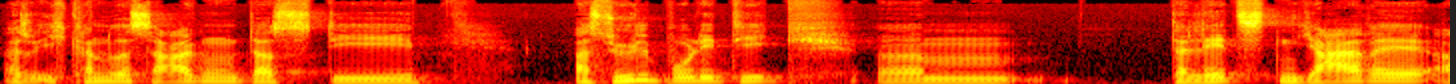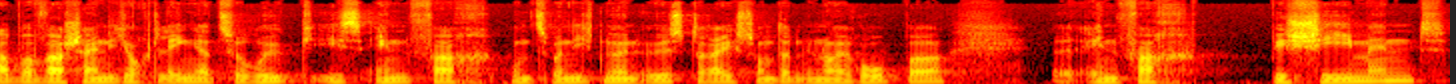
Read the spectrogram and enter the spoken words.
Also ich kann nur sagen, dass die Asylpolitik ähm, der letzten Jahre, aber wahrscheinlich auch länger zurück, ist einfach, und zwar nicht nur in Österreich, sondern in Europa, äh, einfach beschämend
